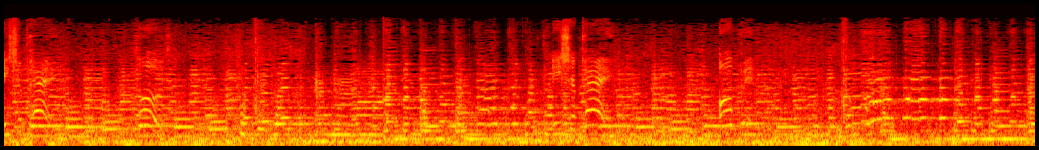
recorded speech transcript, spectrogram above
Ace of Pay. Pay. Open.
